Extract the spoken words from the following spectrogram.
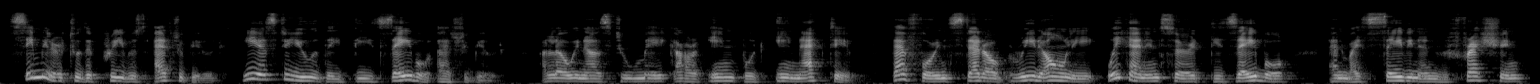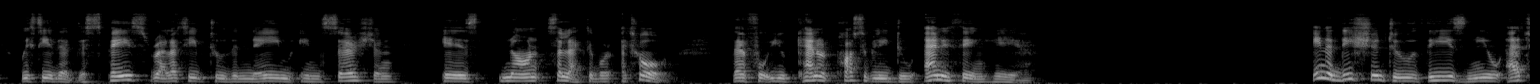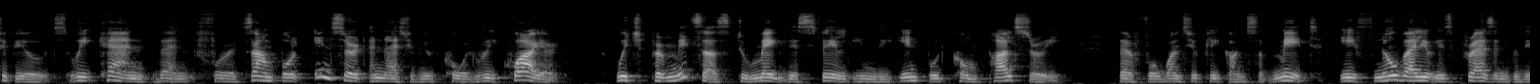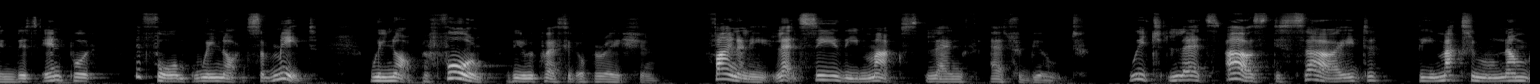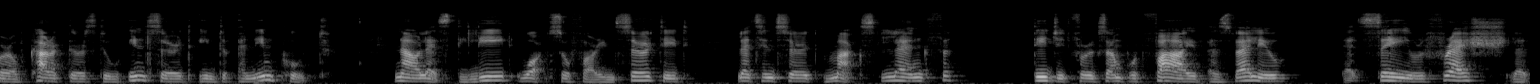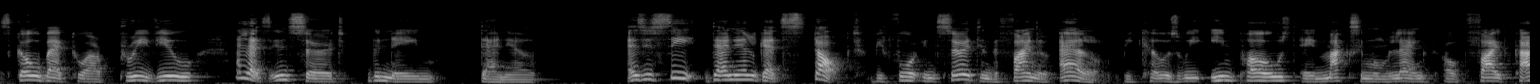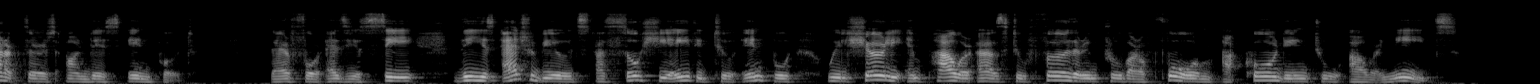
Similar to the previous attribute, here's to you the disable attribute, allowing us to make our input inactive. Therefore, instead of read-only, we can insert disable, and by saving and refreshing, we see that the space relative to the name insertion is non-selectable at all. Therefore, you cannot possibly do anything here. In addition to these new attributes, we can then, for example, insert an attribute called required, which permits us to make this field in the input compulsory. Therefore, once you click on submit, if no value is present within this input, the form will not submit, will not perform the requested operation. Finally, let's see the max length attribute which lets us decide the maximum number of characters to insert into an input. Now let's delete what's so far inserted. Let's insert max length, digit for example 5 as value. Let's say refresh, let's go back to our preview and let's insert the name Daniel. As you see, Daniel gets stopped before inserting the final L because we imposed a maximum length of 5 characters on this input. Therefore, as you see, these attributes associated to input will surely empower us to further improve our form according to our needs.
